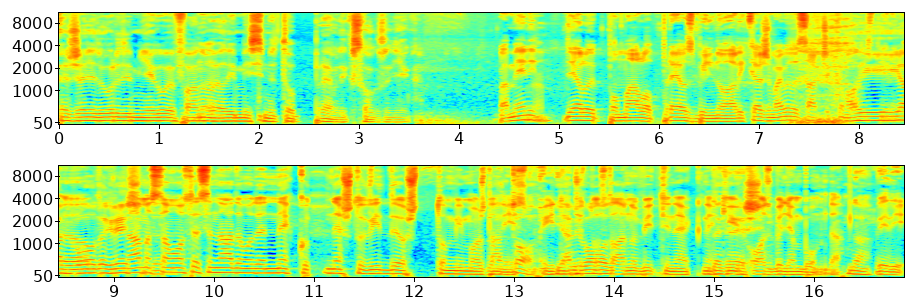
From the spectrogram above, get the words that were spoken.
bez želje da uradim njegove fanove, Da. ali mislim da je to prevelik skok za njega. Pa meni da. deluje pomalo preozbiljno, ali kažem, ajmo da sačekamo. Ali ja bih volao da grešim. Nama da. samo ostaje da se nadamo da je neko nešto video što mi možda Pa to, nismo. I da ja će to da- stvarno biti nek, neki greši. ozbiljan bum, da. Da. Vidi,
